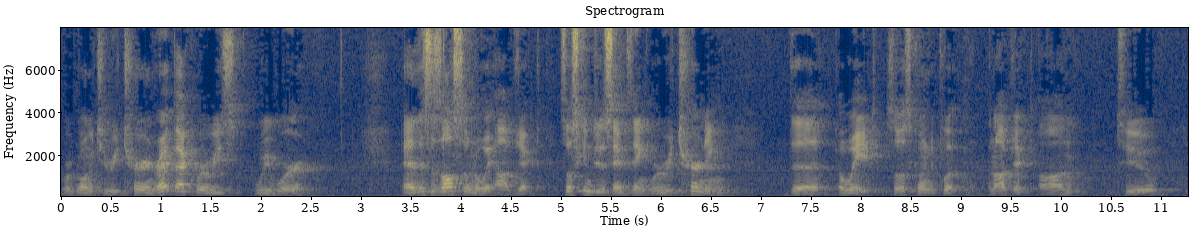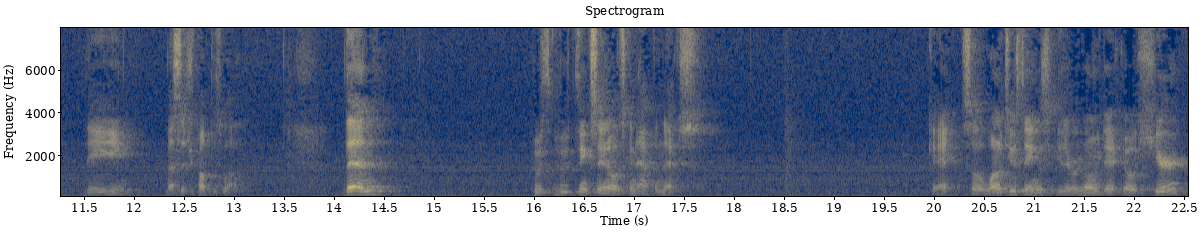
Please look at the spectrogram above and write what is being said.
we're going to return right back where we, we were. And this is also an await object. So it's going to do the same thing. We're returning the await. So it's going to put an object on to the message pump as well. Then, who, who thinks they know what's going to happen next? Okay, so one of two things, either we're going to go here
